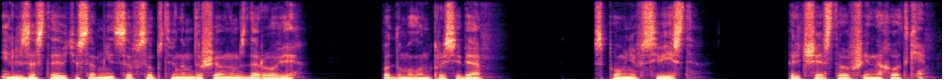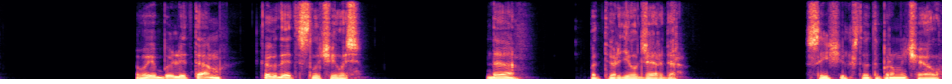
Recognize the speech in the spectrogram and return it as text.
Или заставить усомниться в собственном душевном здоровье, подумал он про себя, вспомнив свист, предшествовавший находке. Вы были там, когда это случилось? Да, — подтвердил Джербер. Сыщик что-то промычал.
